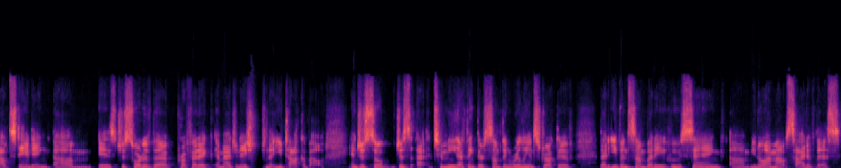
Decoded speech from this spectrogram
outstanding um, is just sort of the prophetic imagination that you talk about. And just so, just uh, to me, I think there's something really instructive that even somebody who's saying, um, you know, I'm outside of this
